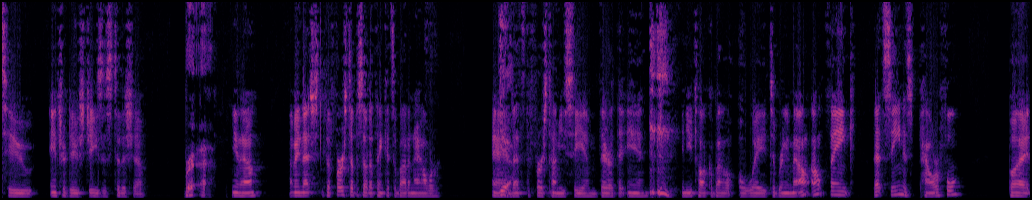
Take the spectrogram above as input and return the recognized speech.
To introduce Jesus to the show. Bruh. You know, I mean, that's the first episode. I think it's about an hour, and Yeah. that's the first time you see him there at the end. and you talk about a way to bring him out. I don't think that scene is powerful, but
